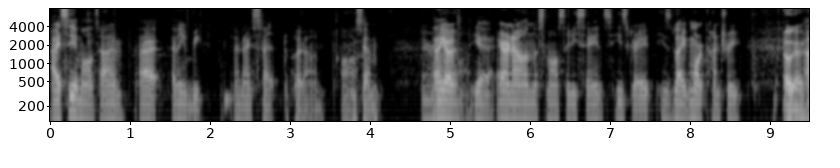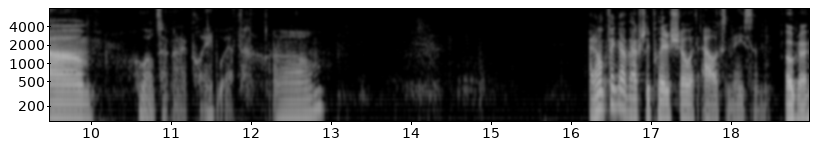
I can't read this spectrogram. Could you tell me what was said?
I see him all the time. I I think it'd be a nice set to put on. Awesome. him. Aaron I think I, Allen. yeah, Aaron Allen, the Small City Saints. He's great. He's like more country. Okay. Um, who else haven't I played with? Um, I don't think I've actually played a show with Alex Mason. okay.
